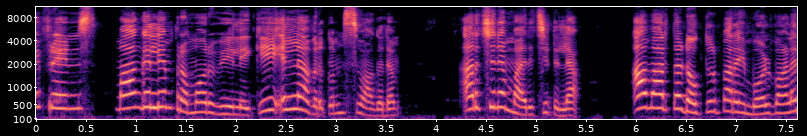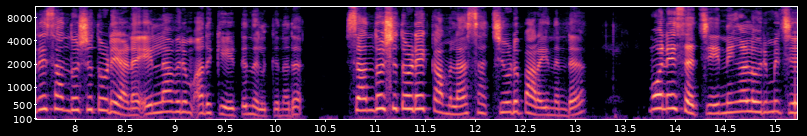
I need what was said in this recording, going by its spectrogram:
ഹായ് ഫ്രണ്ട്സ് മാംഗല്യം പ്രൊമോ റിവ്യൂയിലേക്ക് എല്ലാവർക്കും സ്വാഗതം. അർച്ചന മരിച്ചിട്ടില്ല. ആ വാർത്ത ഡോക്ടർ പറയുമ്പോൾ വളരെ സന്തോഷത്തോടെയാണ് എല്ലാവരും അത് കേട്ട് നിൽക്കുന്നത്. സന്തോഷത്തോടെ കമല സച്ചിയോട് പറയുന്നുണ്ട് മോനെ സച്ചി നിങ്ങൾ ഒരുമിച്ച്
